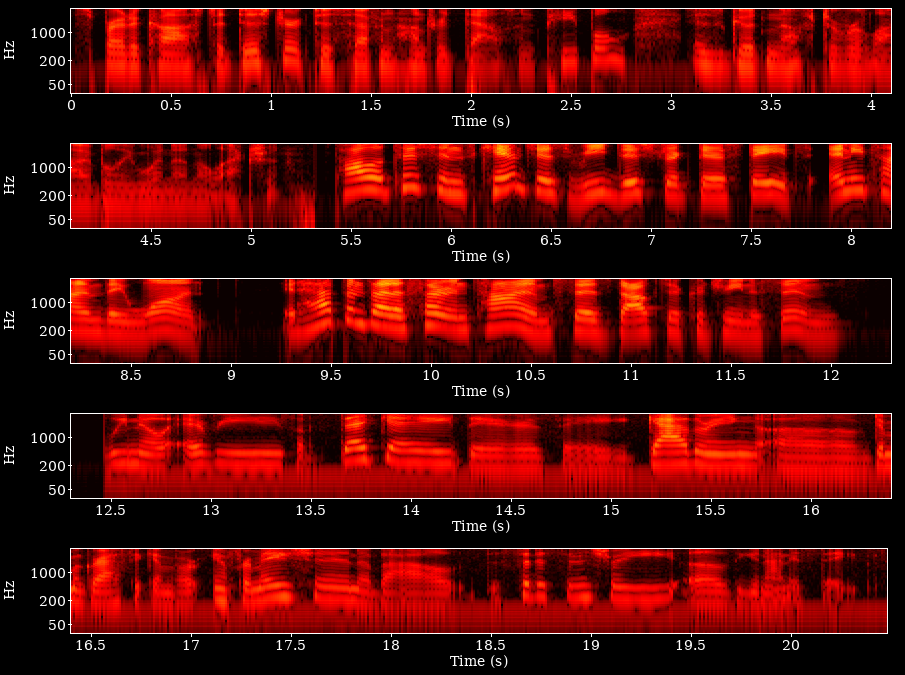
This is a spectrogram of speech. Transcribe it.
spread across a district to 700,000 people is good enough to reliably win an election. Politicians can't just redistrict their states anytime they want. It happens at a certain time, says Dr. Katrina Sims. We know every sort of decade there's a gathering of demographic inf- information about the citizenry of the United States.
